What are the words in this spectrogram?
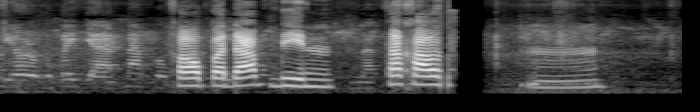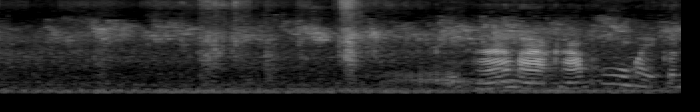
เดียวเราก็ไปหยาดน้ำลงเขาประดับดิน ถ้าเขาอืมหามาขาผู้ไว้ก่อน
